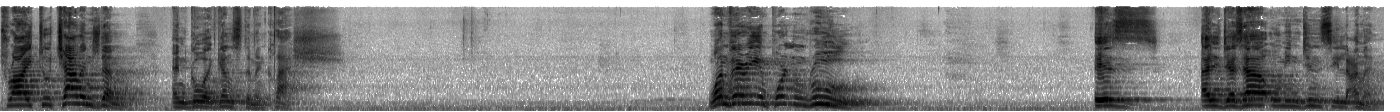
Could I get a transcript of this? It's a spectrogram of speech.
try to challenge them and go against them and clash. One very important rule is الجزاء من جنس العمل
